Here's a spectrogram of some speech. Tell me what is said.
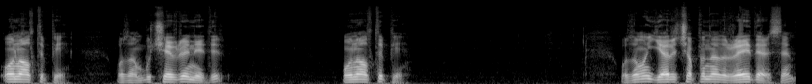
16 pi. O zaman bu çevre nedir? 16 pi. O zaman yarı çapına da r dersem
